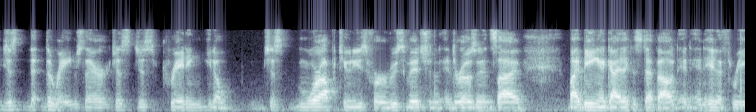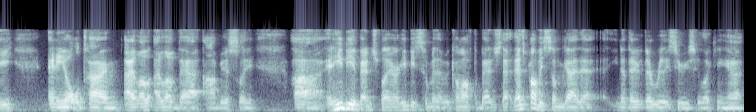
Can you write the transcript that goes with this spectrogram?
just the, the range there, just just creating, you know, just more opportunities for Vucevic and, and DeRozan inside by being a guy that can step out and, and hit a three any old time. I love I love that obviously. Uh, and he'd be a bench player. He'd be somebody that would come off the bench. That, that's probably some guy that you know they're they're really seriously looking at.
